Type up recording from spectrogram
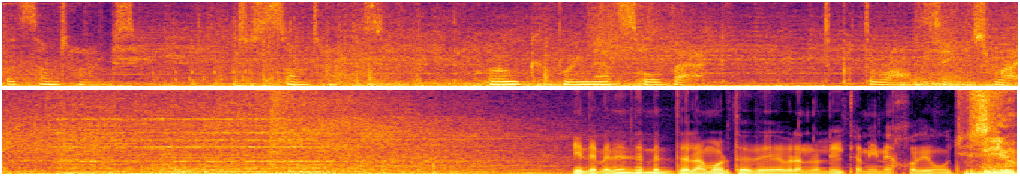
But sometimes, just sometimes, the crow could bring that soul back to put the wrong things right. Independientemente de la muerte de Brandon Lee, que a mí me jodió muchísimo,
